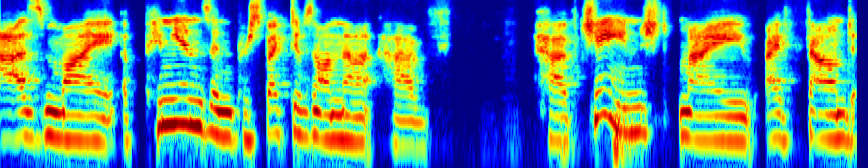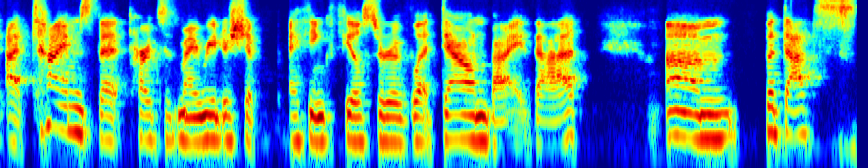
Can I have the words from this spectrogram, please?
as my opinions and perspectives on that have have changed, my I've found at times that parts of my readership I think feel sort of let down by that. Um, but that's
